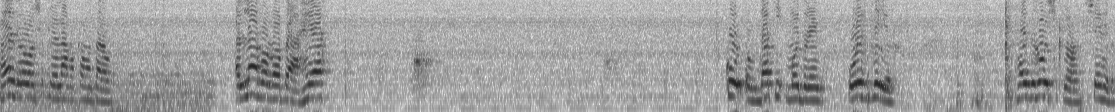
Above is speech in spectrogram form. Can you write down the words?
هذا هو شكل اللعبة كما ترون. اللعبة الرابعة هي Call of Duty Modern Warfare هذا هو شكلها. شاهدوا.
